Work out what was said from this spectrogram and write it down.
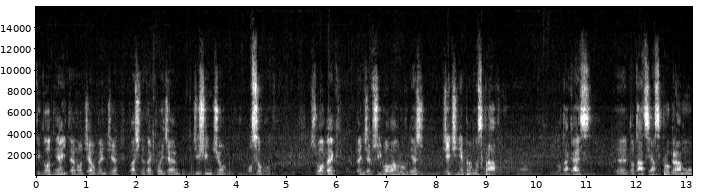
tygodnia i ten oddział będzie właśnie, tak powiedziałem, 10-osobowy. Żłobek będzie przyjmował również dzieci niepełnosprawne. No taka jest e, dotacja z programu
